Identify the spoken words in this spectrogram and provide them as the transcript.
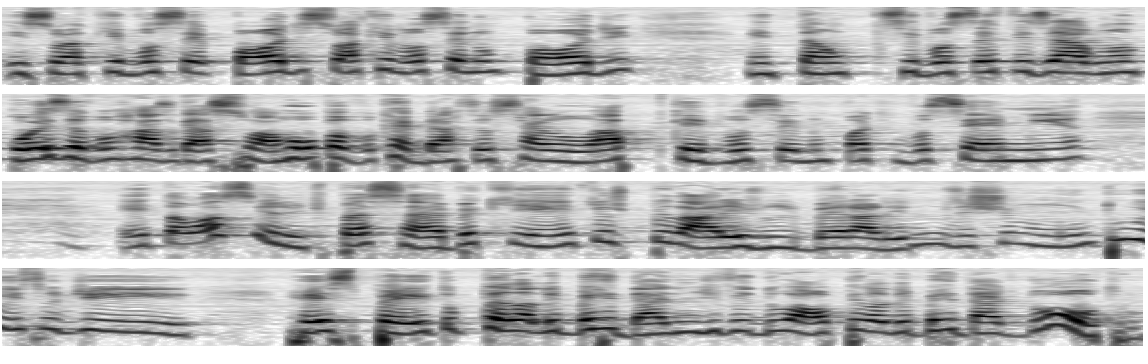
isso aqui você pode, isso aqui você não pode. Então, se você fizer alguma coisa, eu vou rasgar sua roupa, vou quebrar seu celular, porque você não pode, você é minha. Então, assim, a gente percebe que entre os pilares do liberalismo existe muito isso de respeito pela liberdade individual, pela liberdade do outro.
